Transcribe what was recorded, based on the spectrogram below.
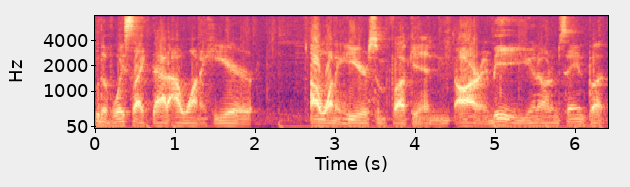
with a voice like that, I want to hear I want to hear some fucking R&B, you know what I'm saying? But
